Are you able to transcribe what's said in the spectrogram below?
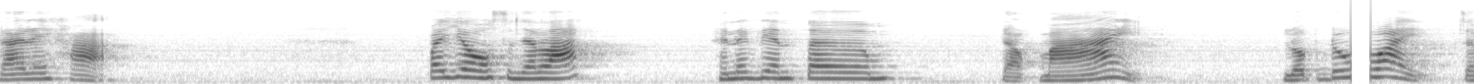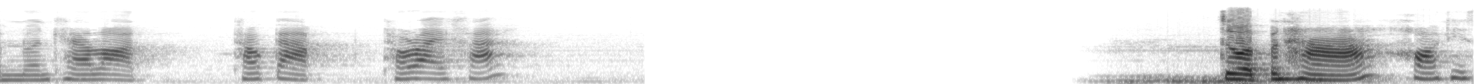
ได้เลยค่ะ ประโยคสัญลักษณ์ ให้นักเรียนเติม ดอกไม้ ลบด้วยจำนวนแครอทเท่ากับเท่าไหร่คะ จทย์ปัญหาข้อที่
